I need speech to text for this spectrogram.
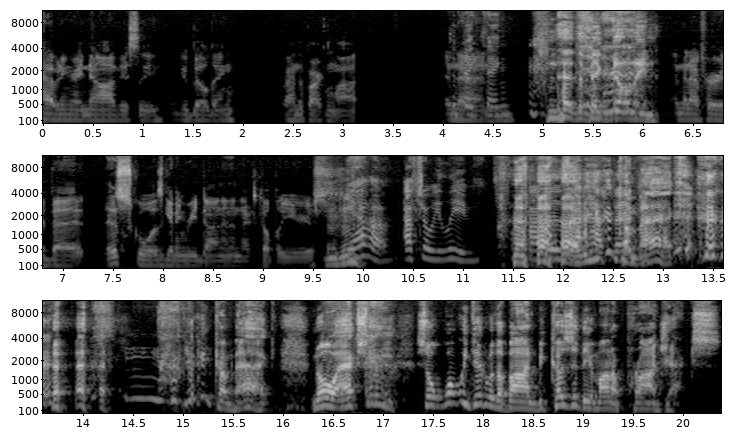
happening right now, obviously, the new building behind the parking lot. The big thing. the, the big building. And then I've heard that this school is getting redone in the next couple of years. Mhm. Yeah, after we leave. How does that well, you can come back. you can come back. No, actually, so what we did with the bond, because of the amount of projects,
